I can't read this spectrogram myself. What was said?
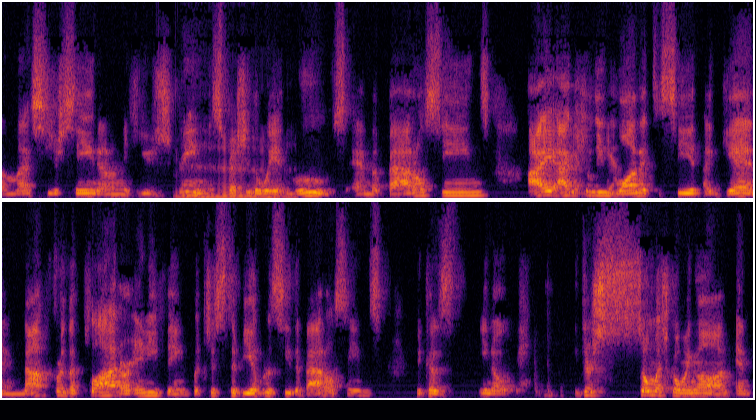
unless you're seeing it on a huge screen, especially the way it moves and the battle scenes. I actually Yeah. wanted to see it again, not for the plot or anything, but just to be able to see the battle scenes because, you know, there's so much going on. And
